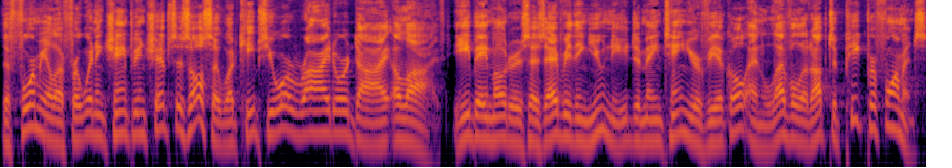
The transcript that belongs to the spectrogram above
The formula for winning championships is also what keeps your ride or die alive. eBay Motors has everything you need to maintain your vehicle and level it up to peak performance.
